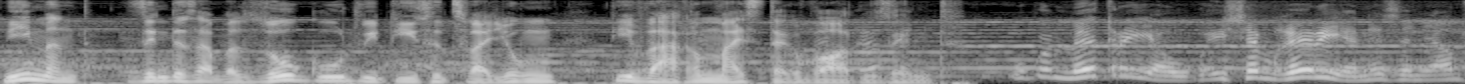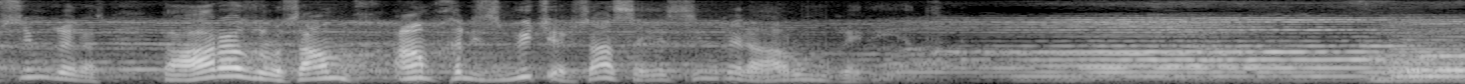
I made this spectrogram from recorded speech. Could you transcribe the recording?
Niemand singt es aber so gut wie diese zwei Jungen, die wahre Meister geworden sind. Oh.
